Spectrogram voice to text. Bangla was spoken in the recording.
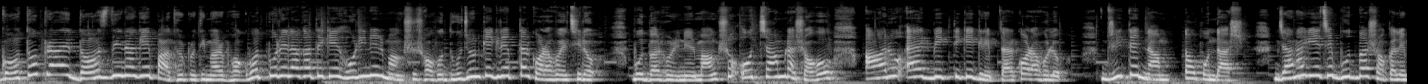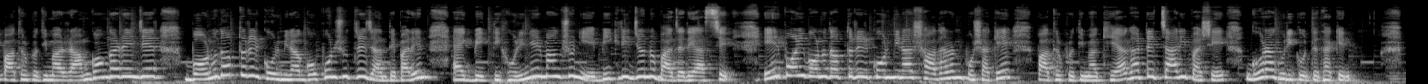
গত প্রায় দশ দিন আগে পাথর প্রতিমার ভগবতপুর এলাকা থেকে হরিণের মাংস সহ দুজনকে গ্রেপ্তার করা হয়েছিল। বুধবার হরিণের মাংস ও চামড়া সহ আরও এক ব্যক্তিকে গ্রেপ্তার করা হলো। ধৃতের নাম তপন দাস। জানা গিয়েছে, বুধবার সকালে পাথর প্রতিমার রামগঙ্গা রেঞ্জের বন দপ্তরের কর্মীরা গোপন সূত্রে জানতে পারেন, এক ব্যক্তি হরিণের মাংস নিয়ে বিক্রির জন্য বাজারে আসছে। এরপরই বন দপ্তরের কর্মীরা সাধারণ পোশাকে পাথর প্রতিমা খেয়াঘাটের চারিপাশে ঘোরাঘুরি করতে থাকেন।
